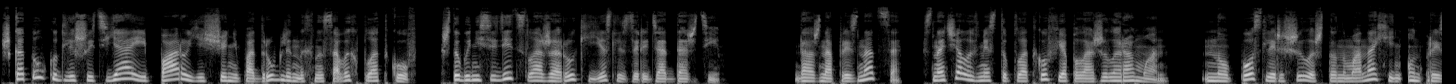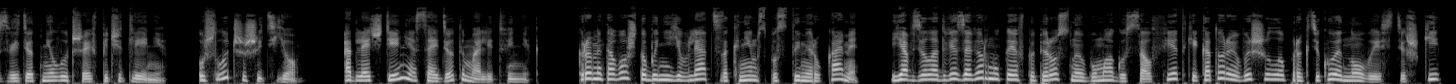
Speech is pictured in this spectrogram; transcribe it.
шкатулку для шитья и пару еще не подрубленных носовых платков, чтобы не сидеть сложа руки, если зарядят дожди. Должна признаться, сначала вместо платков я положила роман, но после решила, что на монахинь он произведет не лучшее впечатление. Уж лучше шитье. А для чтения сойдет и молитвенник. Кроме того, чтобы не являться к ним с пустыми руками, я взяла две завернутые в папиросную бумагу салфетки, которые вышила, практикуя новые стишки,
